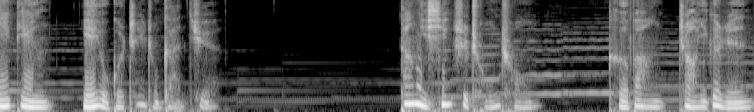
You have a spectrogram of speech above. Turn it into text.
一定也有过这种感觉：当你心事重重，渴望找一个人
